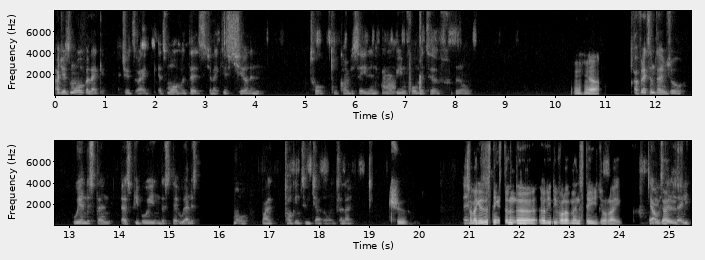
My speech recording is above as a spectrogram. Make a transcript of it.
Actually, it's more of a like it's like it's more of a this you like just chill and talk and conversate and be informative you know Mm-hmm. Yeah. I feel like sometimes you we understand as people we understand we understand more by talking to each other until like True. And So like is this thing still in the early development stage or like yeah we're still in the early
